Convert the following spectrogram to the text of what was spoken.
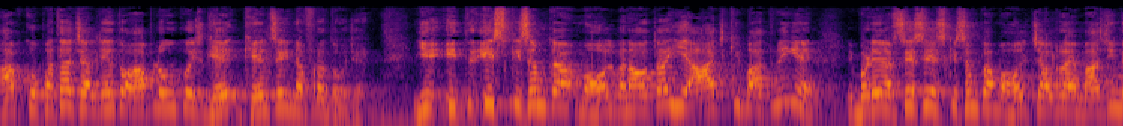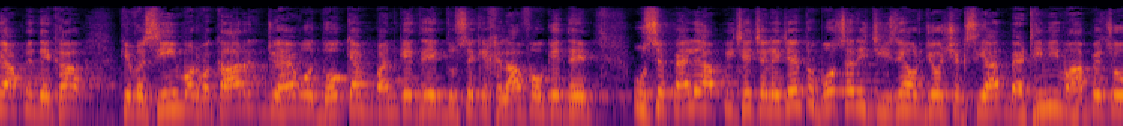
आपको पता चल जाए तो आप लोगों को इस खेल से ही नफरत हो जाए। ये इत, इस किस्म का माहौल बना होता है। ये आज की बात नहीं है। ये बड़े अरसे से इस किस्म का माहौल चल रहा है। माजी में आपने देखा कि वसीम और वकार जो है वो दो कैंप बन गए थे एक दूसरे के खिलाफ हो गए थे। उससे पहले आप पीछे चले जाए तो बहुत सारी चीज़ें और जो शख्सियात बैठी हुई वहाँ पे जो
